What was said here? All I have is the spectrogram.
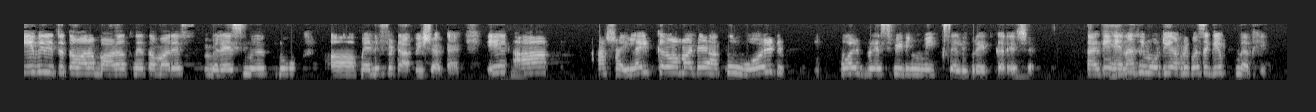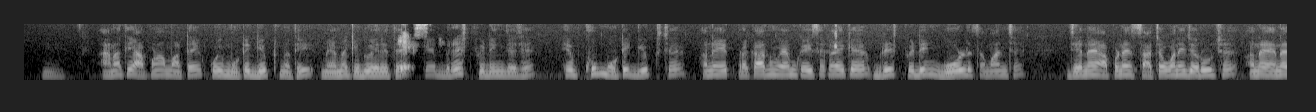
કેવી રીતે તમારા બાળકને તમારે રેસ મિલ્કનું બેનિફિટ આપી શકાય. એ આ આ હાઇલાઇટ કરવા માટે આખું world world breast feeding week celebrate કરે છે. કારણ કે એનાથી મોટી આપણી પાસે ગિફ્ટ નથી. આનાથી આપણા માટે કોઈ મોટી ગિફ્ટ નથી. મેં કીધું એ રીતે કે બ્રેસ્ટ ફીડિંગ જે છે એ ખૂબ મોટી ગિફ્ટ છે અને એક પ્રકારનું એમ કહી શકાય કે બ્રેસ્ટ ફીડિંગ ગોલ્ડ સમાન છે. જેને આપણે સાચવવાની જરૂર છે અને એને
